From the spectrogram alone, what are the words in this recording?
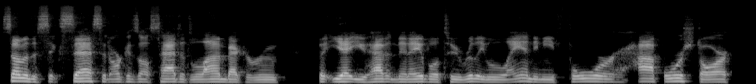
some of the success that Arkansas had at the linebacker room, but yet you haven't been able to really land any four high four star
